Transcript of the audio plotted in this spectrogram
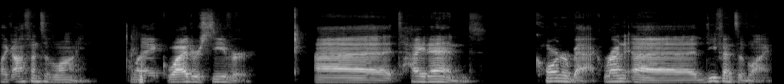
like offensive line, like wide receiver, uh, tight end, cornerback, run, uh, defensive line.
